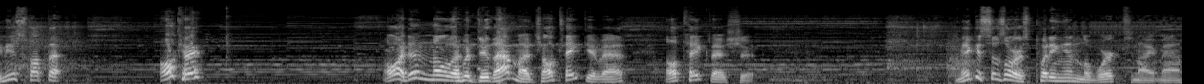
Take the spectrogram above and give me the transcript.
We need to stop that. Okay. Oh, I didn't know it would do that much. I'll take it, man. I'll take that shit. Mega Scizor is putting in the work tonight, man.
